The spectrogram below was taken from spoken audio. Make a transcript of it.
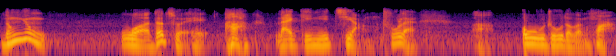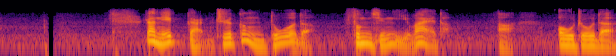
能用我的嘴啊来给你讲出来啊，欧洲的文化。让你感知更多的风景以外的，啊，欧洲的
